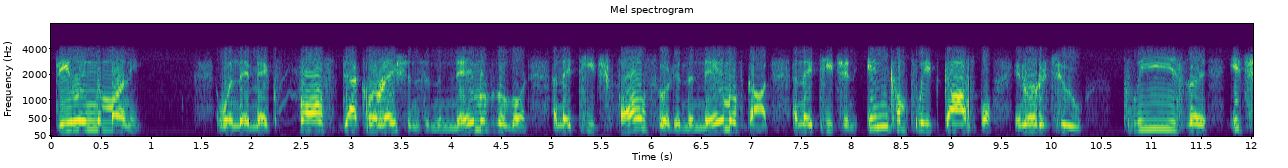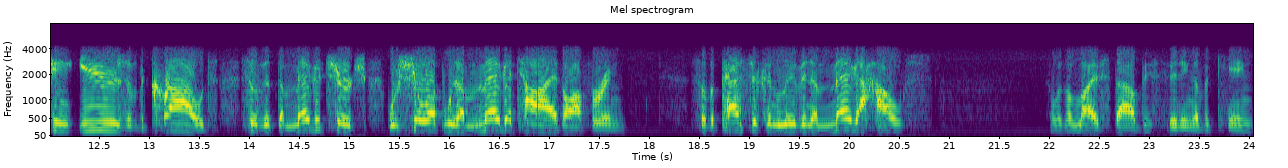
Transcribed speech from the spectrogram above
stealing the money when they make false declarations in the name of the Lord, and they teach falsehood in the name of God, and they teach an incomplete gospel in order to please the itching ears of the crowds so that the megachurch will show up with a mega tithe offering so the pastor can live in a mega house and with a lifestyle befitting of a king.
